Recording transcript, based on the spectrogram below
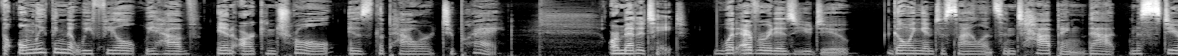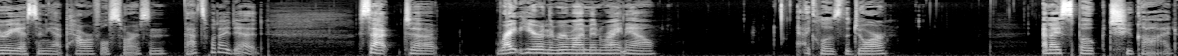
the only thing that we feel we have in our control is the power to pray or meditate. Whatever it is you do, going into silence and tapping that mysterious and yet powerful source. And that's what I did. Sat uh, right here in the room I'm in right now. I closed the door and I spoke to God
